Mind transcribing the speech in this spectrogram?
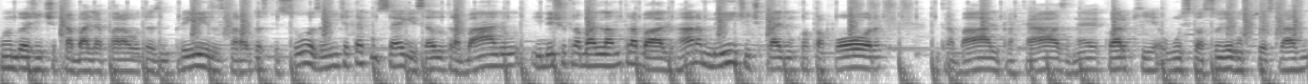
Quando a gente trabalha para outras empresas, para outras pessoas, a gente até consegue sair do trabalho e deixa o trabalho lá no trabalho. Raramente a gente traz um corpo para fora, do trabalho para casa, né? Claro que algumas situações algumas pessoas trazem,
